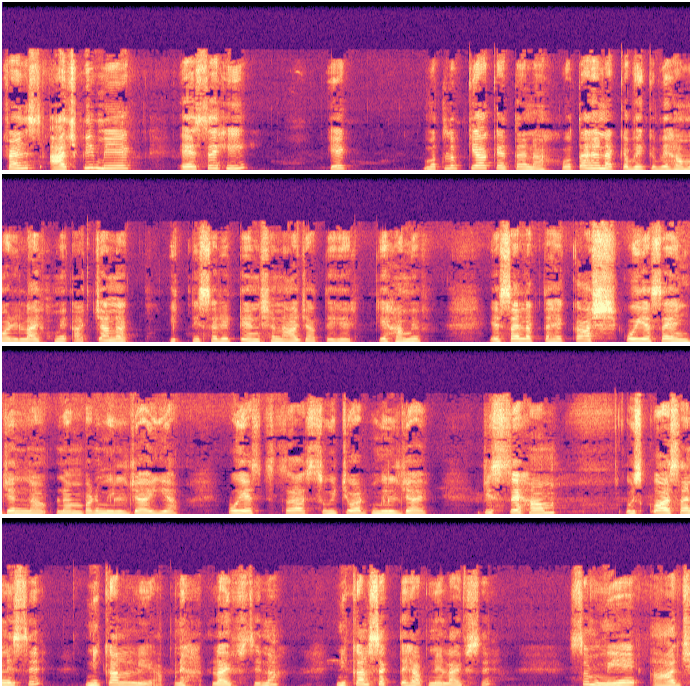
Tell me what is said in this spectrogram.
फ्रेंड्स, आज भी मैं एक ऐसे ही एक मतलब क्या कहता है ना, होता है ना कभी कभी हमारी लाइफ में अचानक इतनी सारी टेंशन आ जाते हैं कि हमें ऐसा लगता है, काश कोई ऐसा इंजन नंबर मिल जाए या कोई ऐसा स्विच वर्ड मिल जाए, जिससे हम उसको आसानी से निकाल ले अपने लाइफ से ना। निकाल सकते हैं अपने लाइफ से। सो मैं आज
